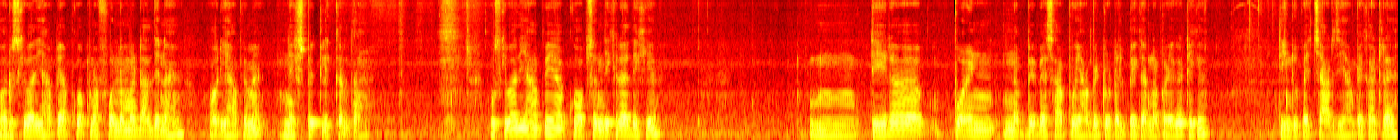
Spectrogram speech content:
और उसके बाद यहाँ पे आपको अपना फ़ोन नंबर डाल देना है। और यहाँ पे मैं नेक्स्ट पे क्लिक करता हूँ। उसके बाद यहाँ पे आपको ऑप्शन दिख रहा है, देखिए। तेरह पॉइंट नब्बे पैसा आपको यहाँ पे टोटल पे करना पड़ेगा, ठीक है? तीन रुपये चार्ज यहाँ पे काट रहा है।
